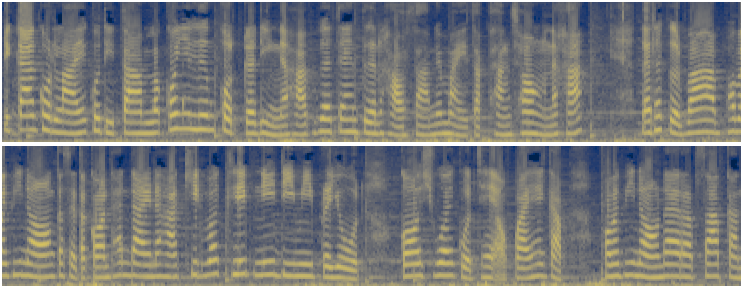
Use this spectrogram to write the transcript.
ด้วยการกดไลค์กดติดตาม แล้วก็อย่าลืมกดกระดิ่งนะคะ เพื่อแจ้งเตือนข่าวสารใหม่ๆจากทางช่องนะคะ และถ้าเกิดว่าพ่อแม่พี่น้องเกษตรกรท่านใดนะคะ คิดว่าคลิปนี้ดีมีประโยชน์ ก็ช่วยกดแชร์ออกไปให้กับพ่อแม่พี่น้องได้รับทราบกัน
